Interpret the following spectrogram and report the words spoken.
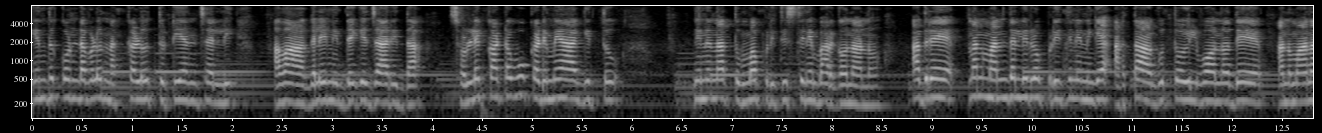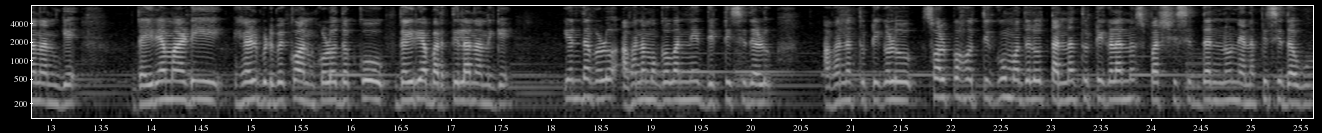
ಎಂದುಕೊಂಡವಳು ನಕ್ಕಳು ತುಟಿ ಅಂಚಲ್ಲಿ ಅವ ಆಗಲೇ ನಿದ್ದೆಗೆ ಜಾರಿದ್ದ. ಸೊಳ್ಳೆ ಕಾಟವೂ ಕಡಿಮೆ ಆಗಿತ್ತು. ನಿನ್ನನ್ನು ತುಂಬ ಪ್ರೀತಿಸ್ತೀನಿ ಭಾರ್ಗವ್ ನಾನು. ಆದರೆ ನನ್ನ ಮನದಲ್ಲಿರೋ ಪ್ರೀತಿ ನಿನಗೆ ಅರ್ಥ ಆಗುತ್ತೋ ಇಲ್ವೋ ಅನ್ನೋದೇ ಅನುಮಾನ ನನಗೆ. ಧೈರ್ಯ ಮಾಡಿ ಹೇಳಿಬಿಡಬೇಕು ಅಂದ್ಕೊಳ್ಳೋದಕ್ಕೂ ಧೈರ್ಯ ಬರ್ತಿಲ್ಲ ನನಗೆ. ಎಂದವಳು ಅವನ ಮೊಗವನ್ನೇ ದಿಟ್ಟಿಸಿದಳು. ಅವನ ತುಟಿಗಳು ಸ್ವಲ್ಪ ಹೊತ್ತಿಗೂ ಮೊದಲು ತನ್ನ ತುಟಿಗಳನ್ನು ಸ್ಪರ್ಶಿಸಿದ್ದನ್ನು ನೆನಪಿಸಿದವು.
